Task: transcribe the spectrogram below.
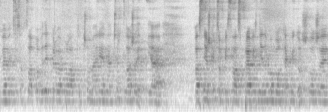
dve veci som chcela povedať. Prvá bola to, čo Maria načrtla, že ja vlastne až keď som písala správy s Nedomovou, tak mi došlo, že,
